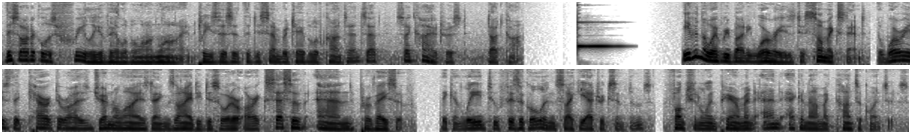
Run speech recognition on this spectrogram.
This article is freely available online. Please visit the December table of contents at psychiatrist.com. Even though everybody worries to some extent, the worries that characterize generalized anxiety disorder are excessive and pervasive. They can lead to physical and psychiatric symptoms, functional impairment, and economic consequences.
